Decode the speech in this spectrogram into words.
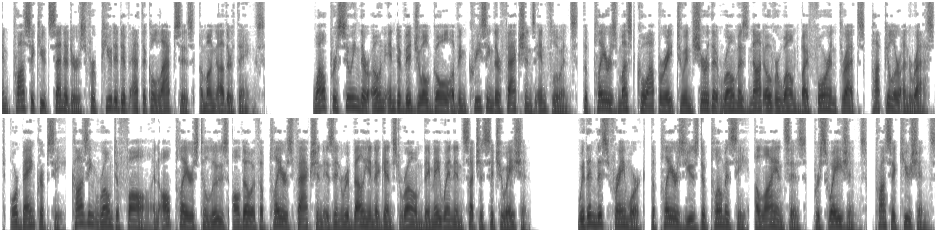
and prosecute senators for putative ethical lapses, among other things. While pursuing their own individual goal of increasing their faction's influence, the players must cooperate to ensure that Rome is not overwhelmed by foreign threats, popular unrest, or bankruptcy, causing Rome to fall and all players to lose although if a player's faction is in rebellion against Rome they may win in such a situation. Within this framework, the players use diplomacy, alliances, persuasions, prosecutions,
